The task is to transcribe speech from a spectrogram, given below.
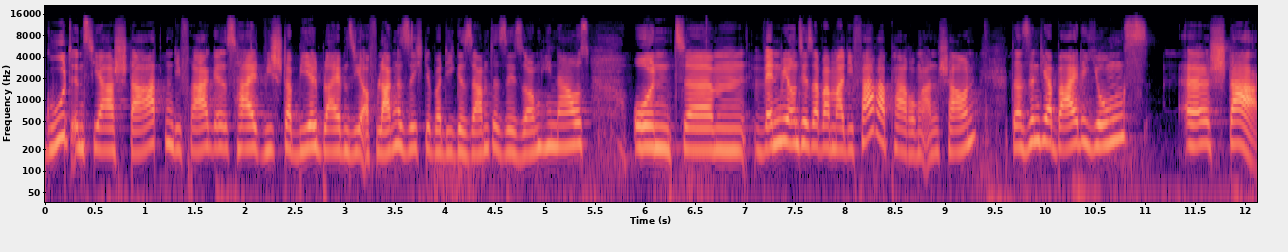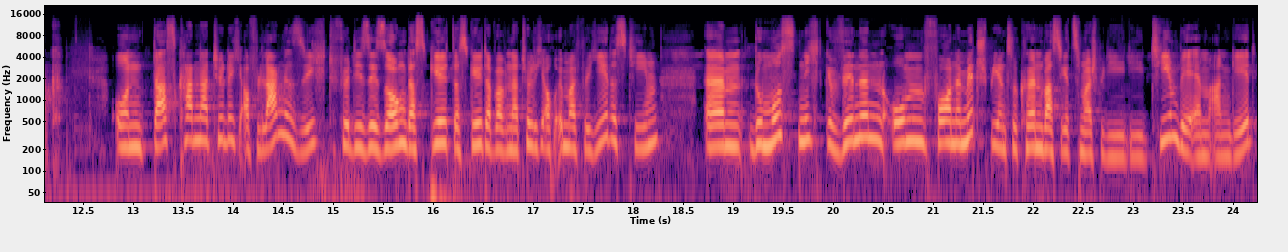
gut ins Jahr starten. Die Frage ist halt, wie stabil bleiben sie auf lange Sicht über die gesamte Saison hinaus. Und ähm, wenn wir uns jetzt aber mal die Fahrerpaarung anschauen, dann sind ja beide Jungs äh, stark. Und das kann natürlich auf lange Sicht für die Saison, das gilt, das gilt aber natürlich auch immer für jedes Team, ähm, du musst nicht gewinnen, um vorne mitspielen zu können, was jetzt zum Beispiel die, die Team-WM angeht,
